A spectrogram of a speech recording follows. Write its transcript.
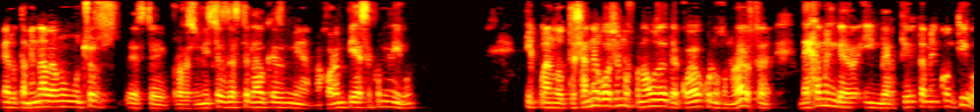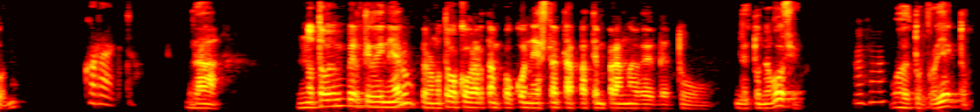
Pero también habemos muchos este, profesionistas de este lado que es, mira, mejor empieza conmigo y cuando te sea negocio nos ponemos de acuerdo con los honorarios. O sea, déjame invertir también contigo, ¿no? Correcto. O sea, no te voy a invertir dinero, pero no te voy a cobrar tampoco en esta etapa temprana de, tu, de tu negocio. o de tu proyecto.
